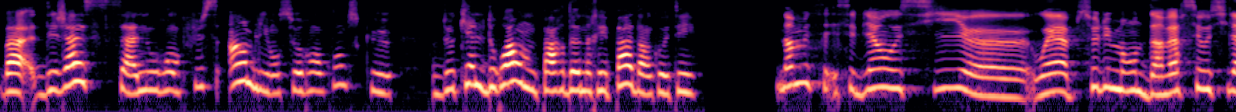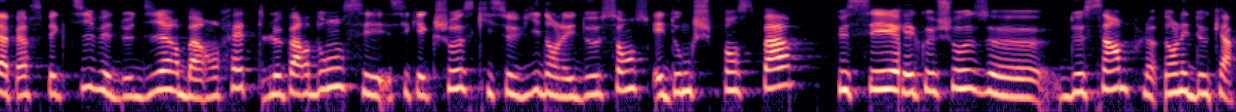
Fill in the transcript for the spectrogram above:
bah déjà ça nous rend plus humbles et on se rend compte que de quel droit on ne pardonnerait pas d'un côté. Non, mais c'est bien aussi, euh, ouais, absolument, d'inverser aussi la perspective et de dire, bah en fait, le pardon, c'est quelque chose qui se vit dans les deux sens. Et donc, je pense pas que c'est quelque chose euh, de simple dans les deux cas.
